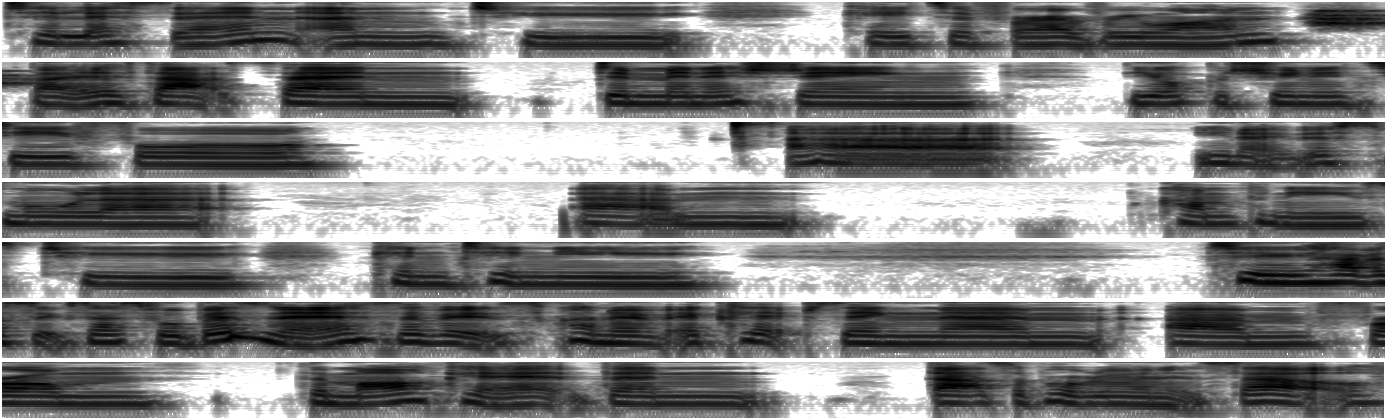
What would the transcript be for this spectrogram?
to listen and to cater for everyone. But if that's then diminishing the opportunity for uh, you know the smaller um, companies to continue to have a successful business if it's kind of eclipsing them um, from the market then that's a problem in itself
